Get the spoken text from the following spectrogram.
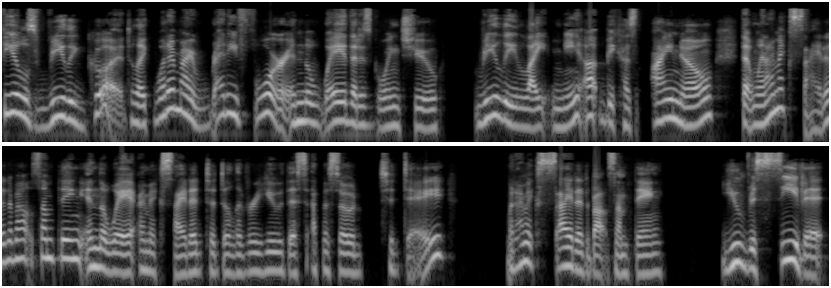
feels really good. Like, what am I ready for in the way that is going to really light me up? Because I know that when I'm excited about something in the way I'm excited to deliver you this episode today, when I'm excited about something, you receive it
